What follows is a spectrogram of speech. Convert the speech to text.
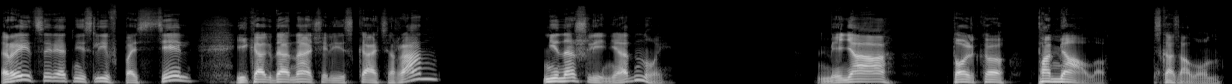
Рыцаря отнесли в постель, и когда начали искать ран, не нашли ни одной. «Меня только помяло», — сказал он,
